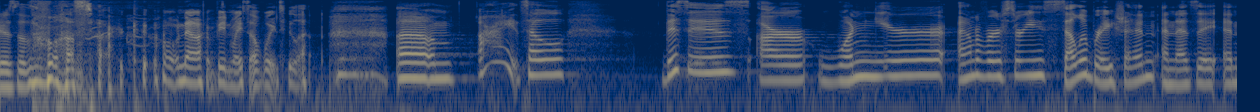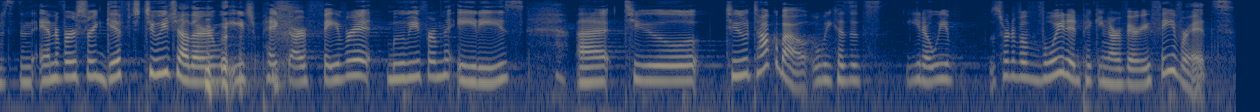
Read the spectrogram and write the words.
Raiders of the Lost Ark. oh, now I'm being myself way too loud. Um, all right, so this is our one year anniversary celebration, and as a and it's an anniversary gift to each other, we each picked our favorite movie from the '80s uh, to to talk about because it's you know we've sort of avoided picking our very favorites,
